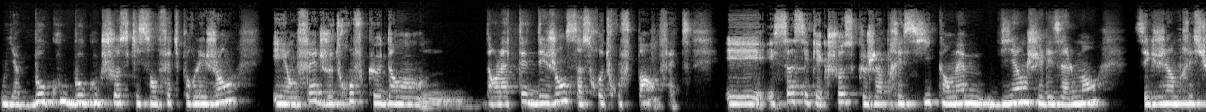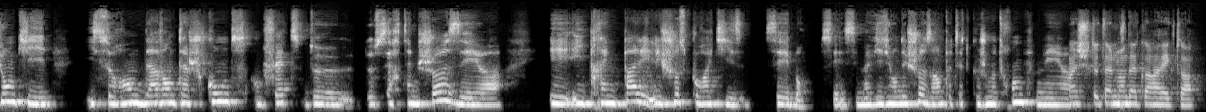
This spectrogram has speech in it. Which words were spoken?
où il y a beaucoup, beaucoup de choses qui sont faites pour les gens. Et en fait, je trouve que dans, dans la tête des gens, ça se retrouve pas, en fait. Et, et ça, c'est quelque chose que j'apprécie quand même bien chez les Allemands. C'est que j'ai l'impression qu'ils ils se rendent davantage compte, en fait, de, de certaines choses et, euh, et, ils prennent pas les, choses pour acquises c'est bon, c'est ma vision des choses. Hein. Peut-être que je me trompe, mais euh, je suis totalement d'accord avec toi.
